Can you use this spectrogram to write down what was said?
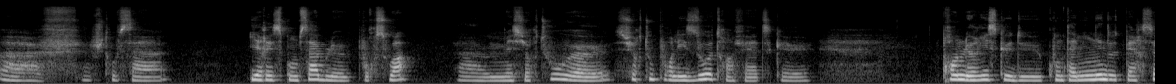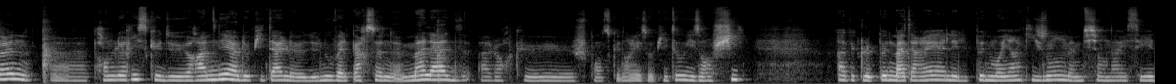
je trouve ça irresponsable pour soi euh, mais surtout, euh, surtout pour les autres en fait. Prendre le risque de contaminer d'autres personnes, euh, prendre le risque de ramener à l'hôpital de nouvelles personnes malades, alors que je pense que dans les hôpitaux ils en chient avec le peu de matériel et le peu de moyens qu'ils ont, même si on a essayé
